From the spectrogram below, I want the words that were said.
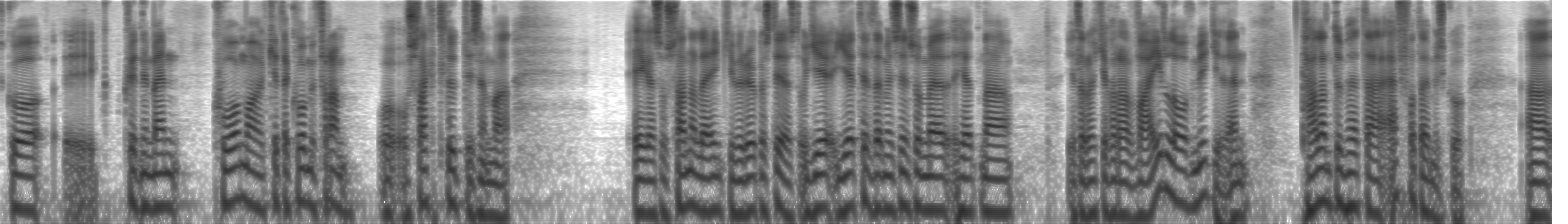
sko eh, hvernig menn koma, geta komið fram og, og sagt hluti sem að eiga svo sannarlega engin við rauk að stiðast og ég, ég til dæmis eins og með hérna, ég ætla ekki að fara að væla of mikið en talandi um þetta FH dæmi sko að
